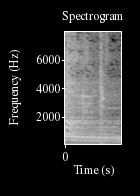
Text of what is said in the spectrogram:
아!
